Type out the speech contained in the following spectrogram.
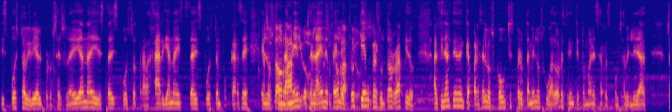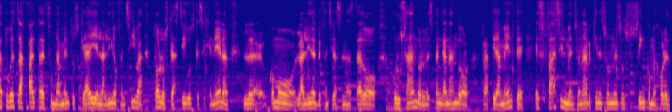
dispuesto a vivir el proceso, ya nadie está dispuesto a trabajar, ya nadie está dispuesto a enfocarse en los fundamentos, en la NFL. Todos quieren resultados rápidos. Al final tienen que aparecer los coaches, pero también los jugadores tienen que tomar esa responsabilidad. O sea, tú ves la falta de fundamentos que hay en la línea ofensiva, todos los castigos que se generan, cómo las líneas defensivas se han estado cruzando, le están ganando rápidamente. Es fácil mencionar quiénes son esos cinco mejores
